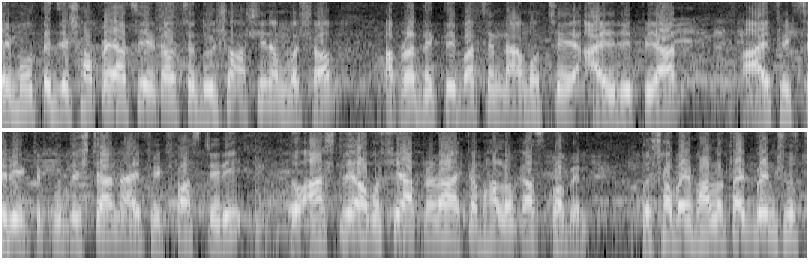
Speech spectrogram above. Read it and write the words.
এই মুহূর্তে যে শপে আছে, এটা হচ্ছে দুইশো আশি নম্বর শপ আপনারা দেখতেই পাচ্ছেন নাম হচ্ছে আই রিপেয়ার আইফিক্সেরই একটি প্রতিষ্ঠান, আইফিক্স ফার্স্টেরই তো আসলে অবশ্যই আপনারা একটা ভালো কাজ পাবেন। তো সবাই ভালো থাকবেন, সুস্থ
